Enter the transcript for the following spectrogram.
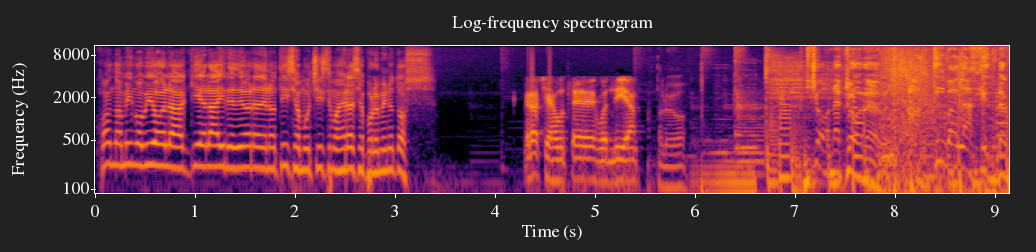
Juan Domingo Viola, aquí al aire de Hora de Noticias, muchísimas gracias por los minutos. Gracias a ustedes, buen día. Hasta luego. activa la agenda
